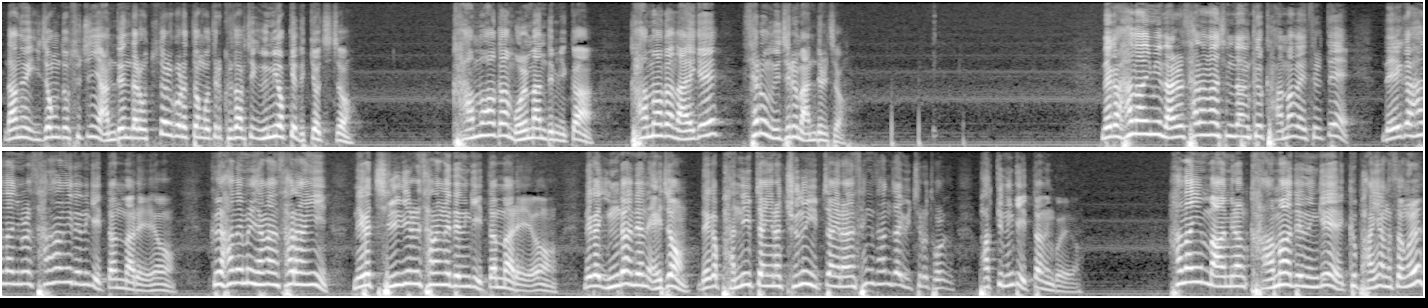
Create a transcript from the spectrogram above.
나는 왜 이 정도 수준이 안 된다고 투덜거렸던 것들이 그다지 의미 없게 느껴지죠. 감화가 뭘 만듭니까? 감화가 나에게 새로운 의지를 만들죠. 내가 하나님이 나를 사랑하신다는 그 감화가 있을 때 내가 하나님을 사랑하게 되는 게 있단 말이에요. 그 하나님을 향한 사랑이 내가 진리를 사랑하게 되는 게 있단 말이에요. 내가 인간에 대한 애정, 내가 받는 입장이나 주는 입장이라는 생산자 위치로 도, 바뀌는 게 있다는 거예요. 하나님 마음이랑 감화되는 게 그 방향성을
